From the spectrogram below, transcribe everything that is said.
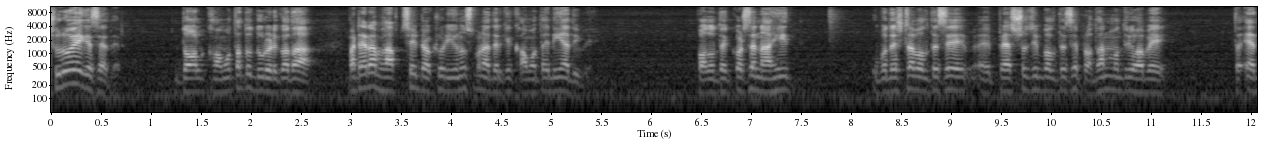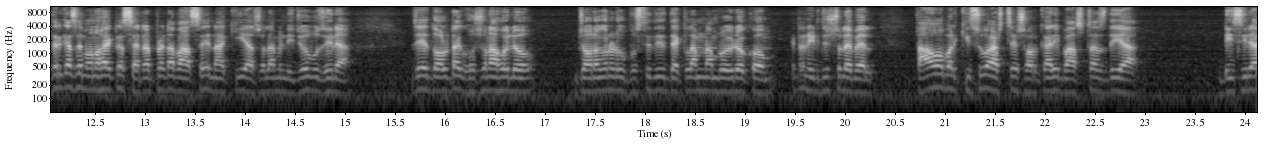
শুরু হয়ে গেছে এদের। দল ক্ষমতা তো দূরের কথা বাট এরা ভাবছে ডক্টর ইউনুস মানে এদেরকে ক্ষমতায় নিয়ে দিবে। পদত্যাগ করছে নাহিদ, উপদেষ্টা বলতেছে প্রেস সচিব বলতেছে, প্রধানমন্ত্রী হবে। তো এদের কাছে মনে হয় একটা সেট আপ টেট আছে, না কি আসলে আমি নিজেও বুঝি না। যে দলটা ঘোষণা হইল, জনগণের উপস্থিতি দেখলাম না আমরা ওই রকম একটা নির্দিষ্ট লেভেল তাও আবার কিছু আসছে, সরকারি বাস টাস দিয়া ডিসিরা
